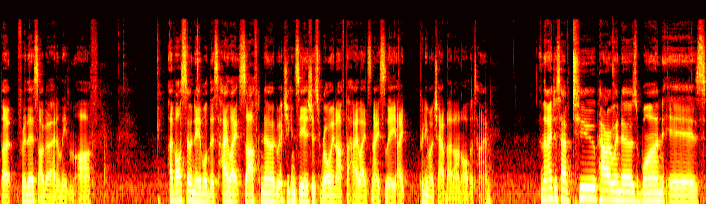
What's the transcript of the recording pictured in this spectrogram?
But for this, I'll go ahead and leave them off. I've also enabled this highlight soft node, which you can see is just rolling off the highlights nicely. I pretty much have that on all the time. And then I just have two power windows. One is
